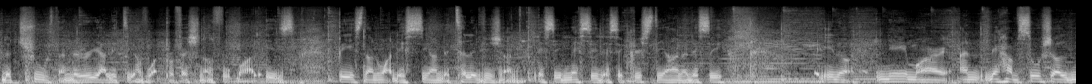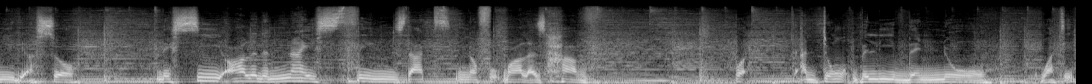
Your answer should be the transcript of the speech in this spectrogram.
the truth and the reality of what professional football is based on what they see on the television. They see Messi, they see Cristiano, they see you know Neymar, and they have social media. So they see all of the nice things that you know footballers have, but I don't believe they know what it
